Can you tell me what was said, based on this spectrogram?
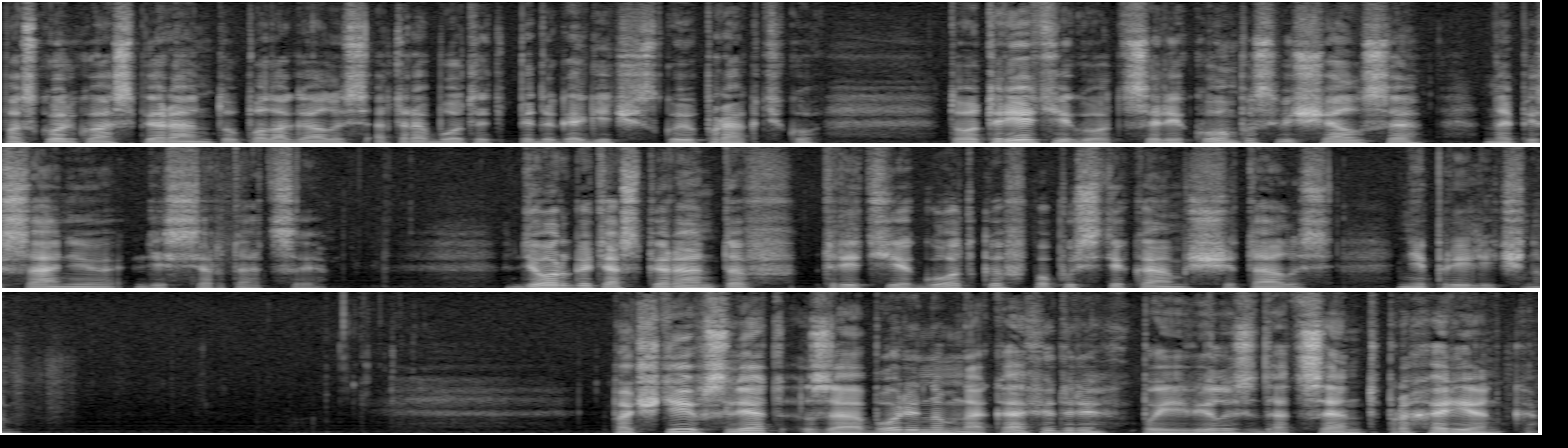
поскольку аспиранту полагалось отработать педагогическую практику, то третий год целиком посвящался написанию диссертации. Дергать аспирантов третьегодков по пустякам считалось неприличным. Почти вслед за Обориным на кафедре появилась доцент Прохоренко,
